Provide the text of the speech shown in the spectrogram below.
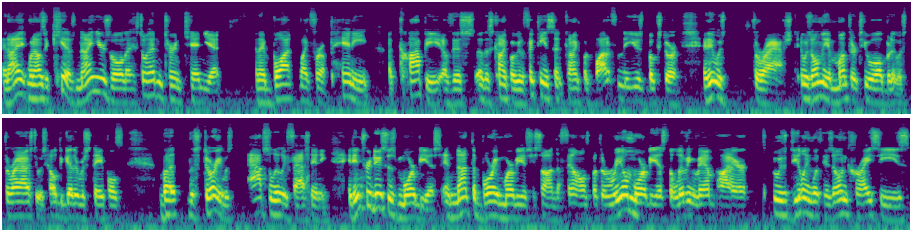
And I, when I was a kid, I was nine years old. I still hadn't turned 10 yet. And I bought, like, for a penny, a copy of this of this comic book. It was a 15 cent comic book. Bought it from the used bookstore, and it was thrashed. It was only a month or two old, but it was thrashed. It was held together with staples, but the story was absolutely fascinating. It introduces Morbius, and not the boring Morbius you saw in the films, but the real Morbius, the living vampire who is dealing with his own crises.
